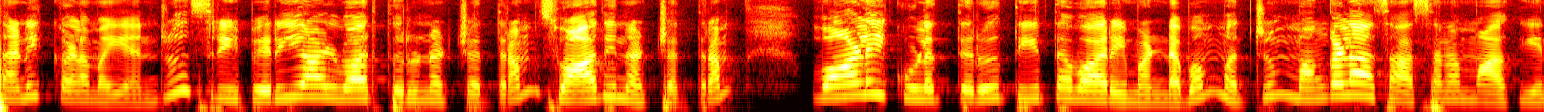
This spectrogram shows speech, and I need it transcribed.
சனிக்கிழமை அன்று ஸ்ரீ பெரியாழ்வார் திருநட்சத்திரம் சுவாதி நட்சத்திரம் வாழைக்குளத்திரு தீர்த்தவாரி மண்டபம் மற்றும் மங்களாசாசனம் ஆகிய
